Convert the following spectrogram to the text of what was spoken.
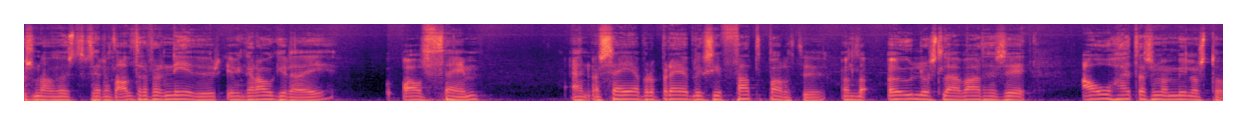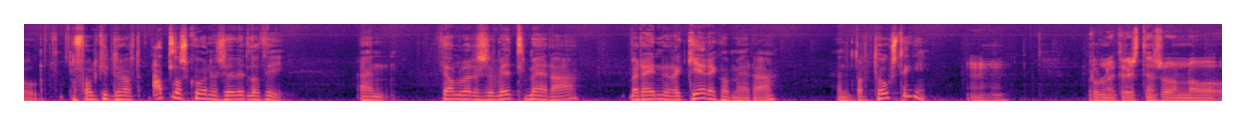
svona þú veist, þeir eru aldrei að fara niður ef einhver ágjur því af þeim. En að segja bara breyðaflik í fallbaróttu alltaf augljóslega var þessi áhætta sem að Mílos tók. Fólk getur haft alla skoðinu sem vil á því. En þjálfverði sem vill meira reynir að gera eitthvað meira en það bara tókst ekki. Mhm. Rúna Kristinsson og,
